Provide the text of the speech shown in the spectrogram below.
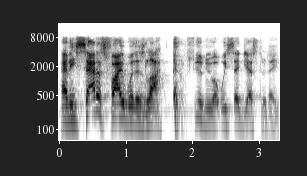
And he's satisfied with his lot. Excuse me, what we said yesterday.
